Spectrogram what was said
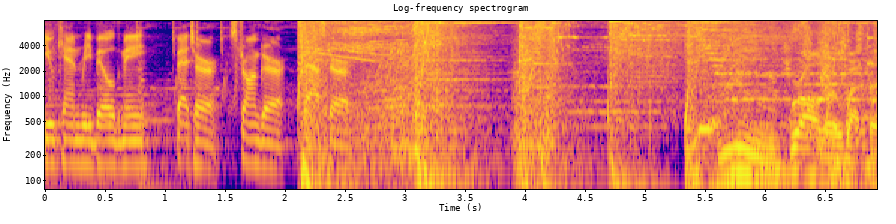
You can rebuild me. Better, stronger, faster. New brawler weapon.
